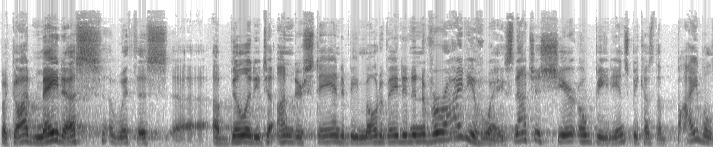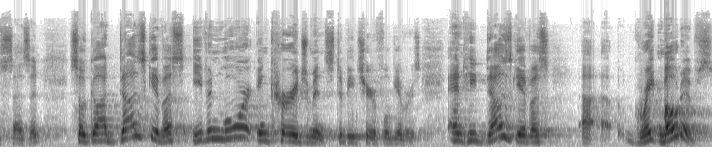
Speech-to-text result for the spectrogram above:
But God made us with this uh, ability to understand and be motivated in a variety of ways, not just sheer obedience because the Bible says it. So God does give us even more encouragements to be cheerful givers. And He does give us uh, great motives.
